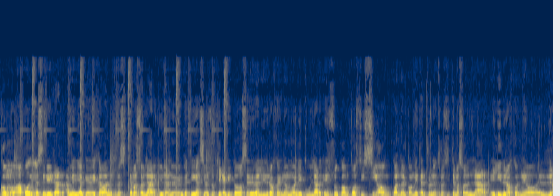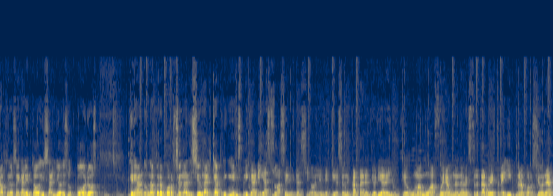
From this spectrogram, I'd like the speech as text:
cómo ha podido acelerar a medida que dejaba nuestro sistema solar y una nueva investigación sugiere que todo se debe al hidrógeno molecular en su composición. Cuando el cometa entró en nuestro sistema solar, el hidrógeno se calentó y salió de sus poros creando una proporción adicional que explicaría su aceleración. La investigación descarta la teoría de que Umamua fuera una nave extraterrestre y proporciona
